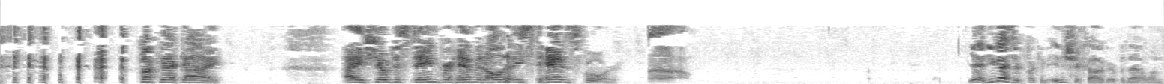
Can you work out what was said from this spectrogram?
Fuck that guy. I show disdain for him and all that he stands for. uh, Yeah, you guys are fucking in Chicago for that one.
